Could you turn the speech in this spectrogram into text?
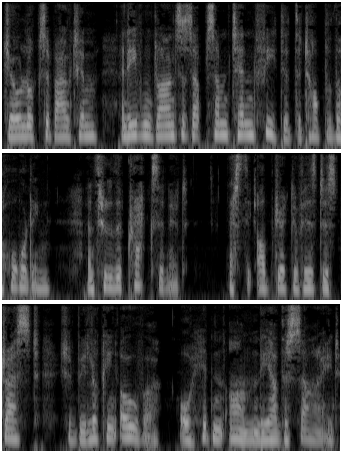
Jo looks about him and even glances up some ten feet at the top of the hoarding and through the cracks in it, lest the object of his distrust should be looking over or hidden on the other side.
